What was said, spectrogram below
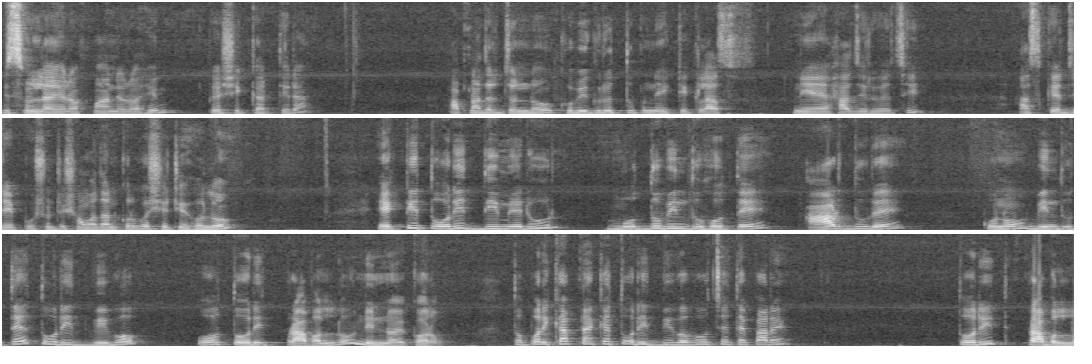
বিসমুল্লাহ রহমান রহিম প্রিয় শিক্ষার্থীরা, আপনাদের জন্য খুবই গুরুত্বপূর্ণ একটি ক্লাস নিয়ে হাজির হয়েছি। আজকের যে প্রশ্নটি সমাধান করব সেটি হলো, একটি তড়িৎ দ্বিমেরুর মধ্যবিন্দু হতে আর দূরে কোনো বিন্দুতে তড়িৎ বিভব ও তড়িৎ প্রাবল্য নির্ণয় করো। তো পরীক্ষা আপনাকে তড়িৎ বিভবও চেতে পারে, তড়িৎ প্রাবল্য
